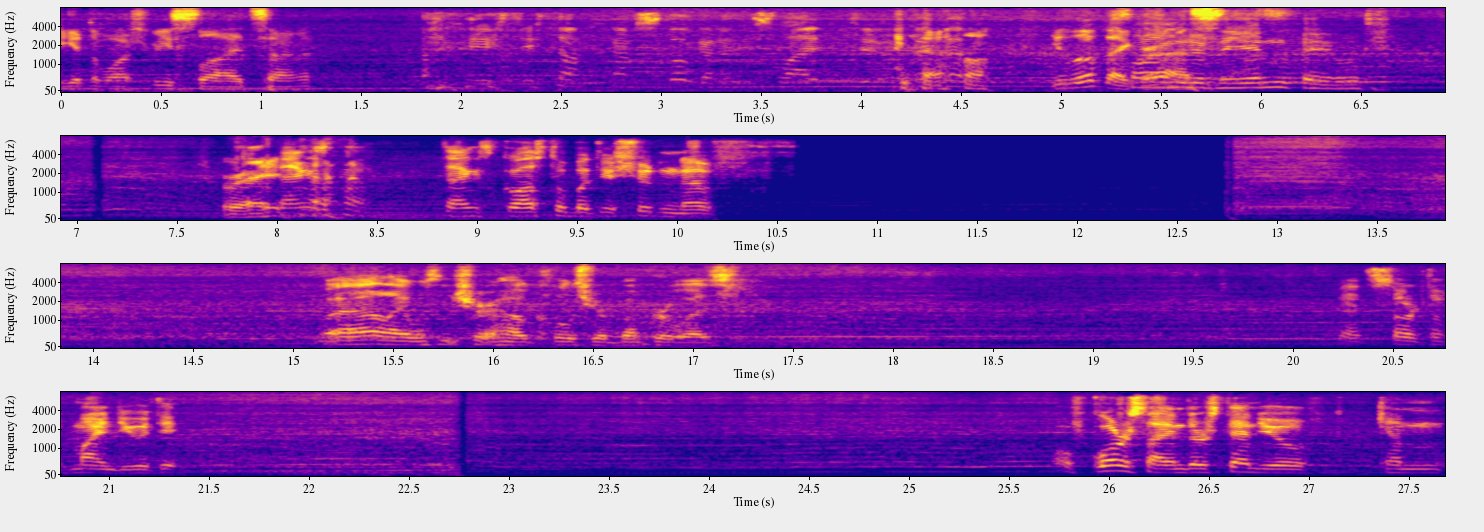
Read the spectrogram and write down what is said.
You get to watch me slide, Simon. I'm still gonna slide too. you love that Simon grass. of the infield. Right. Thanks, thanks, Costo, but you shouldn't have. Well, I wasn't sure how close your bumper was. That's sort of my duty. Of course, I understand you can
